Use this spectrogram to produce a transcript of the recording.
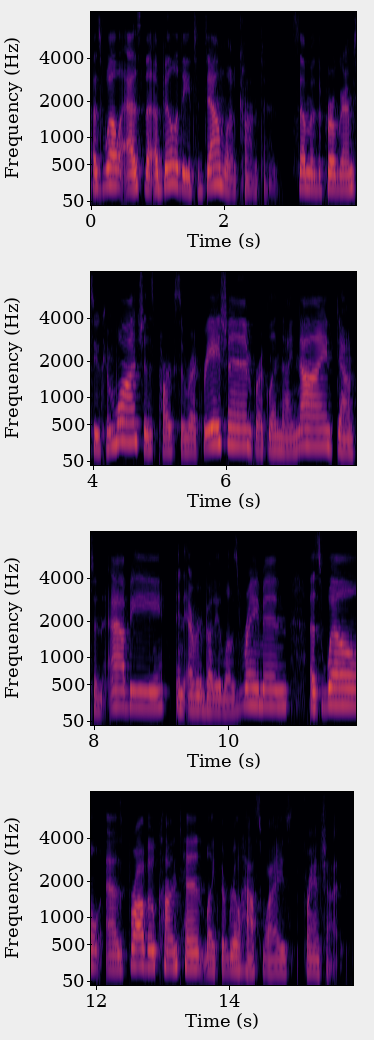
as well as the ability to download content. Some of the programs you can watch is Parks and Recreation, Brooklyn Nine-Nine, Downton Abbey, and Everybody Loves Raymond, as well as Bravo content like the Real Housewives franchise.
